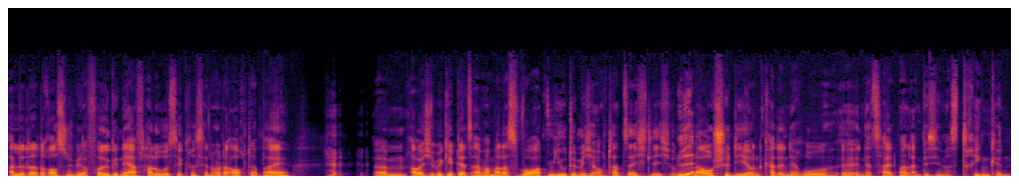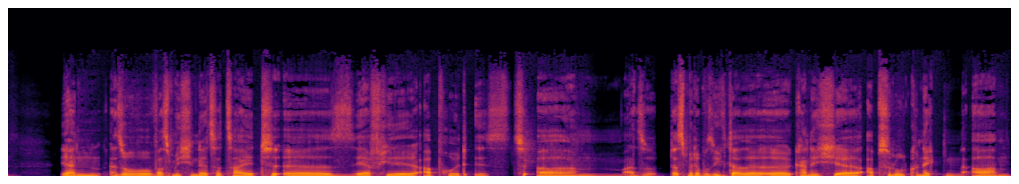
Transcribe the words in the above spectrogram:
Alle da draußen schon wieder voll genervt. Hallo, ist der Christian heute auch dabei? ähm, aber ich übergebe dir jetzt einfach mal das Wort, mute mich auch tatsächlich und lausche dir und kann in der Ruhe äh, in der Zeit mal ein bisschen was trinken. Ja, also was mich in letzter Zeit äh, sehr viel abholt, ist, ähm, also das mit der Musik, da äh, kann ich äh, absolut connecten. Ähm,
